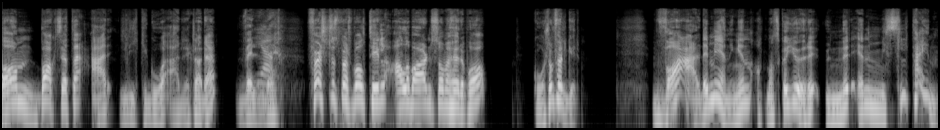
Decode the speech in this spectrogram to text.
om baksetet er like gode. Er dere klare? Veldig. Ja. Første spørsmål til alle barn som hører på, går som følger. Hva er det meningen at man skal gjøre under en misseltein?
